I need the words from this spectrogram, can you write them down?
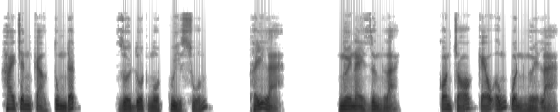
hai chân cào tung đất, rồi đột ngột quỳ xuống. Thấy lạ, người này dừng lại, con chó kéo ống quần người lạ,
